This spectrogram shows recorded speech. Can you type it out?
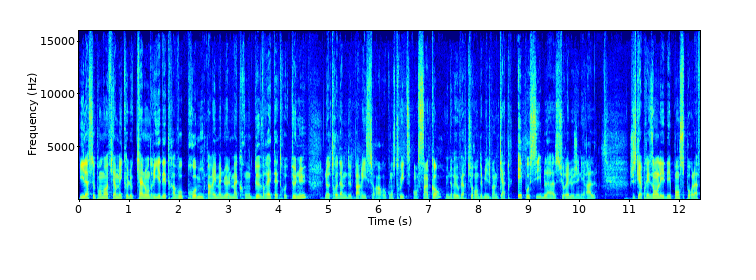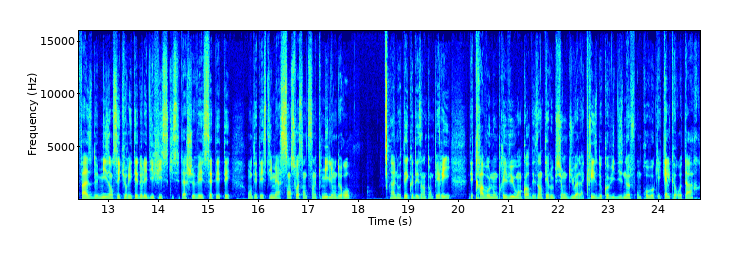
Il a cependant affirmé que le calendrier des travaux promis par Emmanuel Macron devrait être tenu. Notre-Dame de Paris sera reconstruite en 5 ans. Une réouverture en 2024 est possible, a assuré le général. Jusqu'à présent, les dépenses pour la phase de mise en sécurité de l'édifice qui s'est achevée cet été ont été estimées à 165 millions d'euros. À noter que des intempéries, des travaux non prévus ou encore des interruptions dues à la crise de Covid-19 ont provoqué quelques retards.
